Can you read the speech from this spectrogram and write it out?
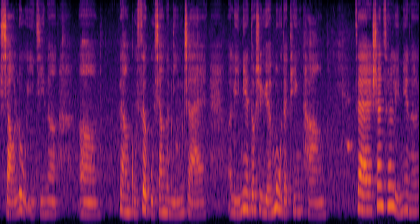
小路，以及呢，嗯，非常古色古香的民宅，呃，里面都是原木的厅堂。在山村里面呢，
